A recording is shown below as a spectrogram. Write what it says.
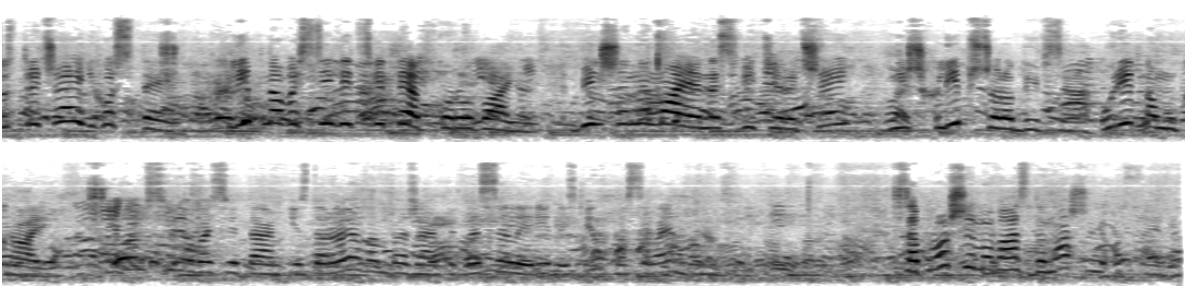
зустрічають гостей. Хліб на весіллі цвіте в коровайні. Більше немає на світі речей, ніж хліб, що родився у рідному краї. Хлібом сілю вас вітаємо і здоров'я вам бажаємо. Під веселий рідний спів посилаємо вам. Запрошуємо вас до нашої оселі.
